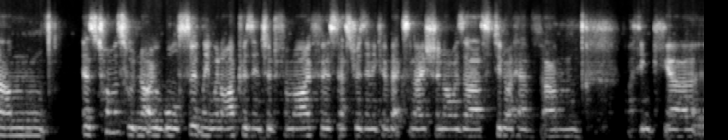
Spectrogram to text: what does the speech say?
um, as Thomas would know, well, certainly when I presented for my first AstraZeneca vaccination, I was asked, did I have um, I think, uh,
